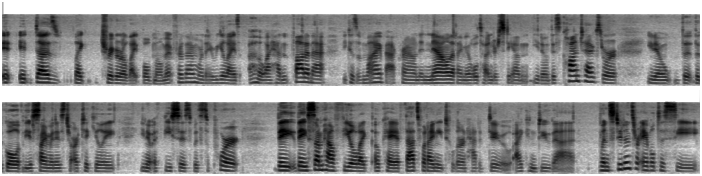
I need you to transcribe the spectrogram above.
it, it does like trigger a light bulb moment for them where they realize, oh, I hadn't thought of that because of my background, and now that I'm able to understand, you know, this context, or, you know, the the goal of the assignment is to articulate, you know, a thesis with support. They they somehow feel like, okay, if that's what I need to learn how to do, I can do that when students are able to see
